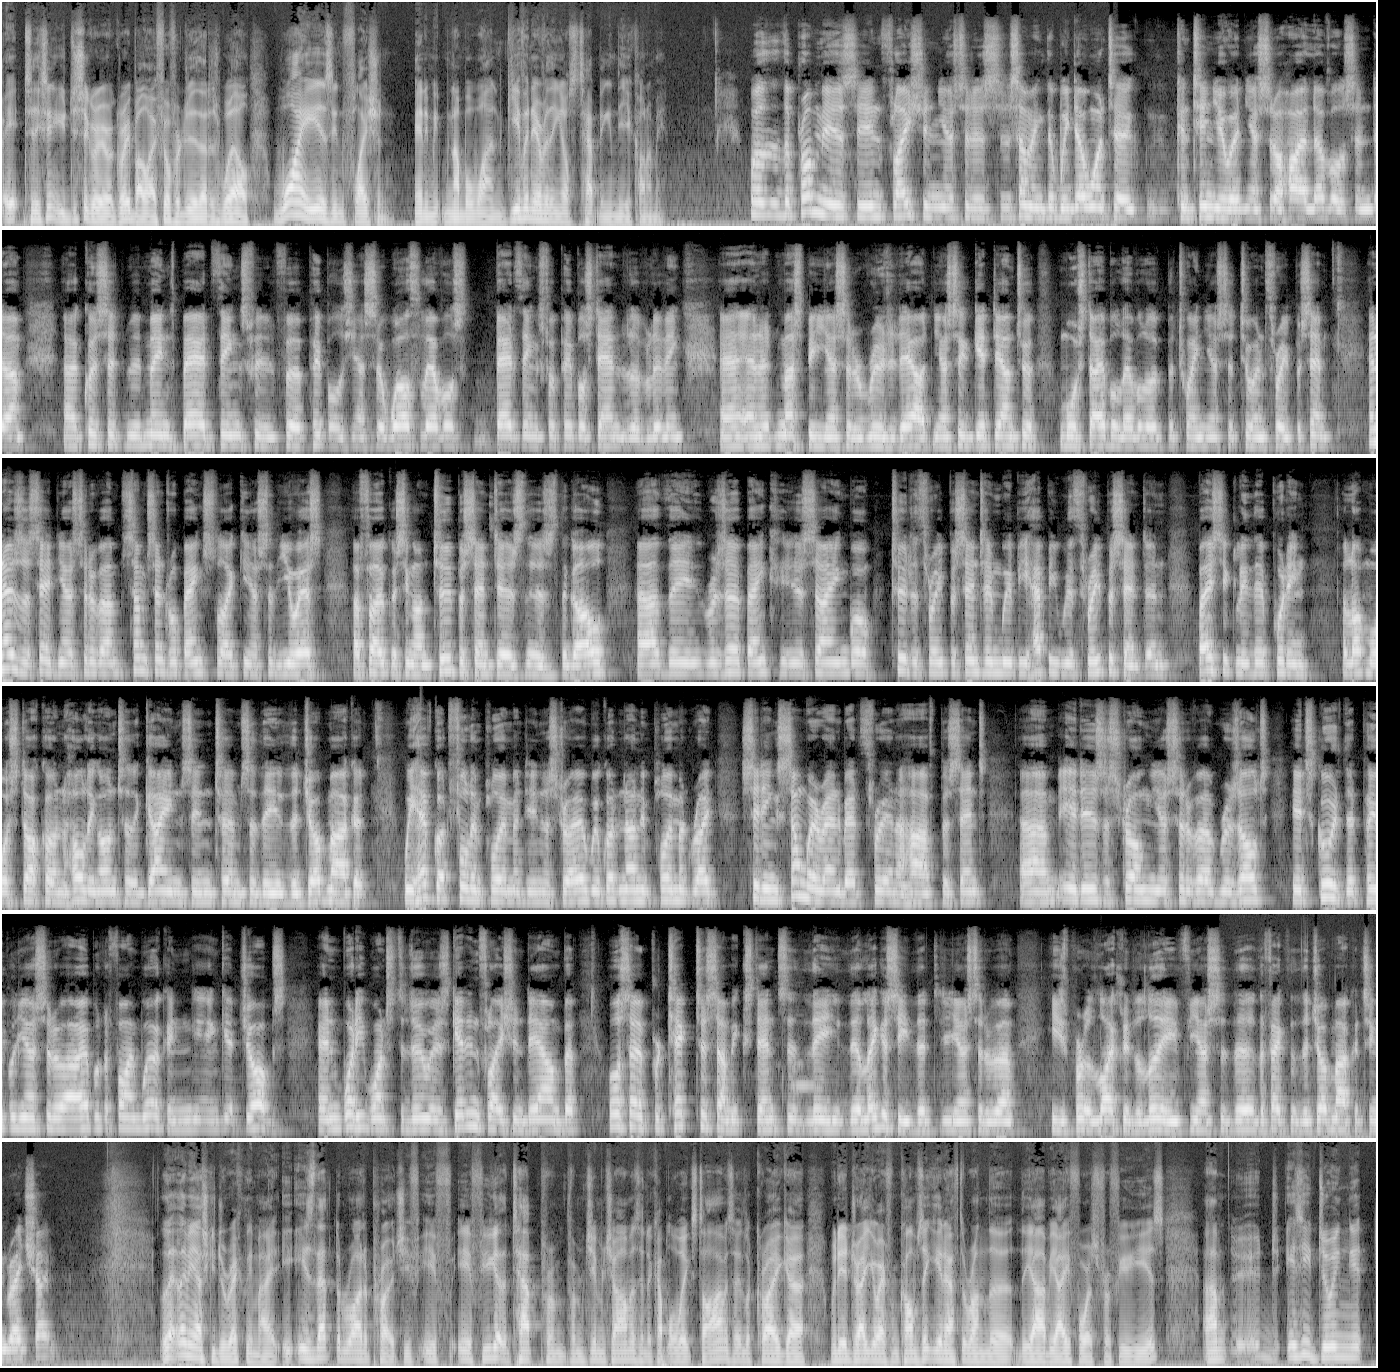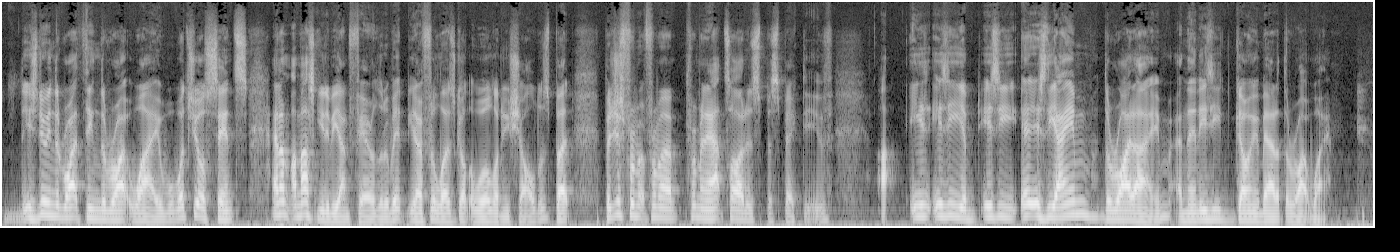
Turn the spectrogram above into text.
to the extent you disagree or agree, by the way, feel free to do that as well. Why is inflation enemy number one, given everything else that's happening in the economy? Well, the problem is inflation. You know, sort of something that we don't want to continue at you know sort of high levels, and um, uh, it means bad things for, for people's you know sort of wealth levels, bad things for people's standard of living, and, and it must be you know sort of rooted out. You know, so get down to a more stable level of between you know of two and three percent. And as I said, you know, sort of um, some central banks like, you know, so the US are focusing on 2% as, as the goal. Uh, the Reserve Bank is saying, well, 2 to 3%, and we'd be happy with 3%. And basically, they're putting a lot more stock on holding on to the gains in terms of the, the job market. We have got full employment in Australia. We've got an unemployment rate sitting somewhere around about 3.5%. Um, it is a strong you know, sort of a result. It's good that people you know sort of are able to find work and, and get jobs. And what he wants to do is get inflation down, but also protect to some extent the the legacy that you know sort of uh, he's likely to leave. You know, so the the fact that the job market's in great shape. Let, let, me ask you directly, mate. Is that the right approach? If if if you get the tap from, from Jim Chalmers in a couple of weeks' time and say, look, Craig, uh, we need to drag you away from Commsec, you're going to have to run the, the RBA for us for a few years. Um, is he doing it? Is doing the right thing the right way? What's your sense? And I'm, I'm, asking you to be unfair a little bit. You know, Phil has got the world on his shoulders, but but just from from a from an outsider's perspective, Uh, is, is he is he is the aim the right aim, and then is he going about it the right way?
